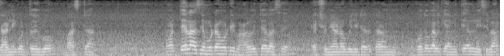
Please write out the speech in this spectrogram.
জার্নি করতে হইব বাসটা। আমার তেল আছে, মোটামুটি ভালোই তেল আছে, একশো নিরানব্বই লিটার। কারণ গতকালকে আমি তেল নিয়েছিলাম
